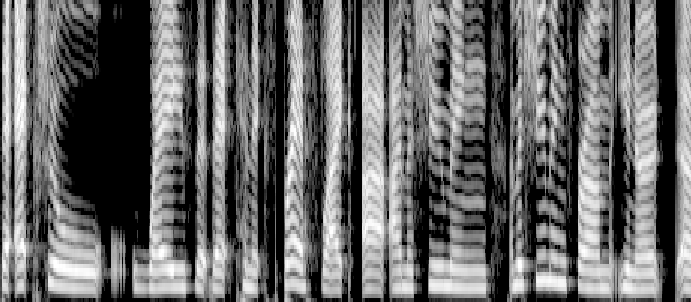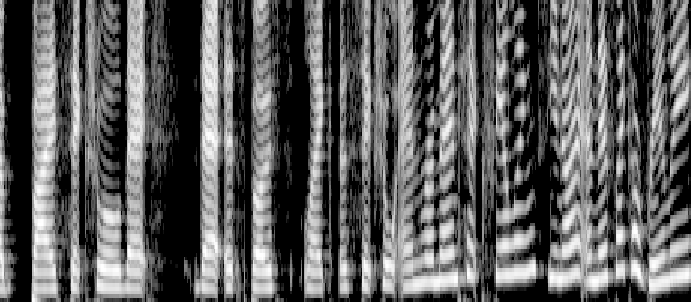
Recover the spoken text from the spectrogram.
the actual ways that that can express like uh, i'm assuming i'm assuming from you know uh, bisexual that that it's both like a sexual and romantic feelings you know? And there's like a really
